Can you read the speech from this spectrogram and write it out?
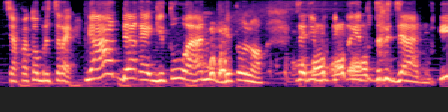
Siapa tahu bercerai. Nggak ada kayak gituan gitu loh. Jadi begitu itu terjadi,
